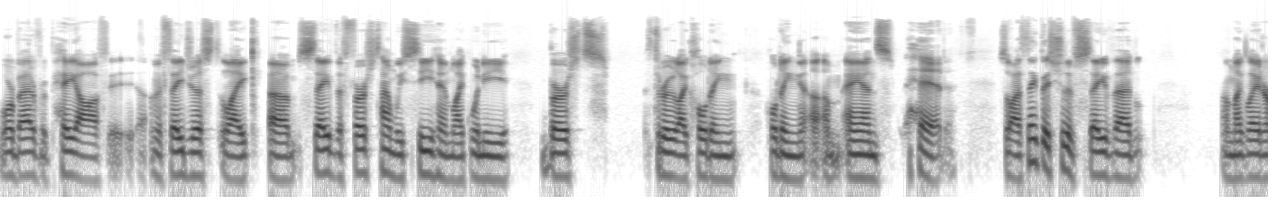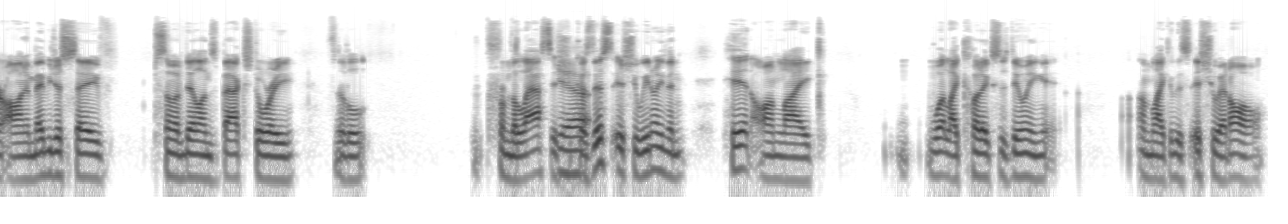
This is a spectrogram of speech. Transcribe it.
More bad of a payoff if they just like um, save the first time we see him, like when he bursts through like holding holding um, Anne's head. So I think they should have saved that um, like later on, and maybe just save some of Dylan's backstory for the, from the last issue Yeah. because this issue we don't even hit on like what like Codex is doing um like this issue at all.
